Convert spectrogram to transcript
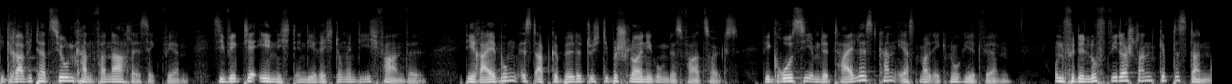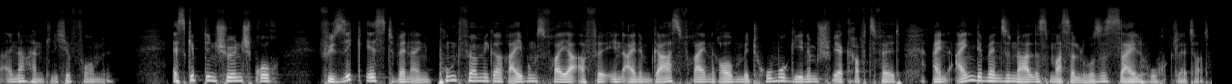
Die Gravitation kann vernachlässigt werden. Sie wirkt ja eh nicht in die Richtung, in die ich fahren will. Die Reibung ist abgebildet durch die Beschleunigung des Fahrzeugs. Wie groß sie im Detail ist, kann erstmal ignoriert werden. Und für den Luftwiderstand gibt es dann eine handliche Formel. Es gibt den schönen Spruch, Physik ist, wenn ein punktförmiger reibungsfreier Affe in einem gasfreien Raum mit homogenem Schwerkraftsfeld ein eindimensionales masseloses Seil hochklettert.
